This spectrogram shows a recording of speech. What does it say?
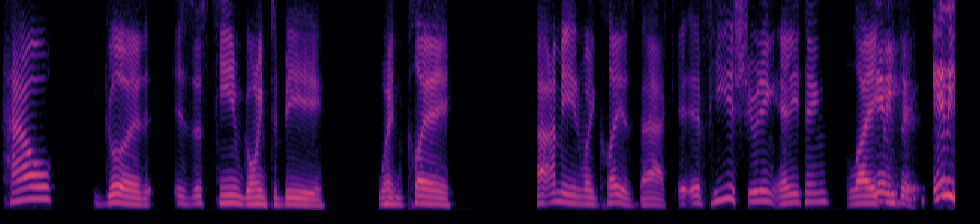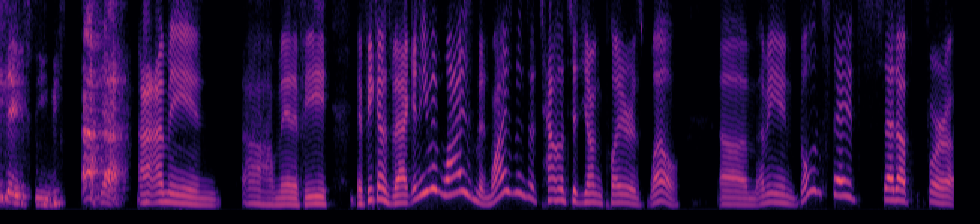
how good is this team going to be when Clay? I mean, when Clay is back, if he is shooting anything like anything, anything, Stevie. yeah, I, I mean, oh man, if he if he comes back, and even Wiseman, Wiseman's a talented young player as well. Um, I mean, Golden State's set up for a,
